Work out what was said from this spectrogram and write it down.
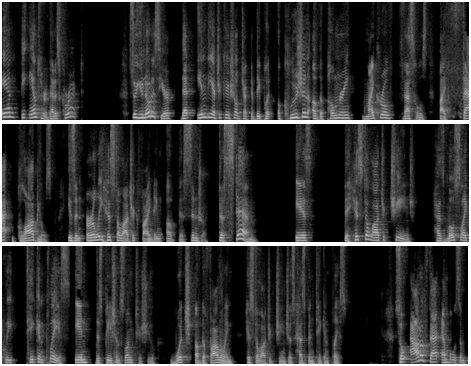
and the answer that is correct. So you notice here that in the educational objective, they put occlusion of the pulmonary microvessels by fat globules is an early histologic finding of this syndrome. The stem is the histologic change has most likely taken place in this patient's lung tissue. Which of the following histologic changes has been taken place? So, out of fat embolism,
